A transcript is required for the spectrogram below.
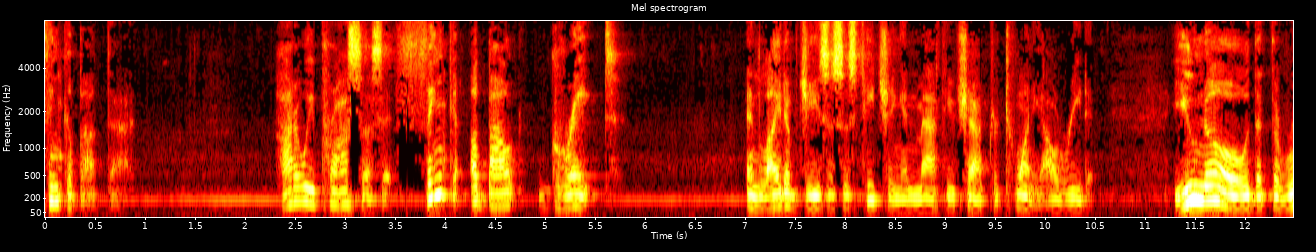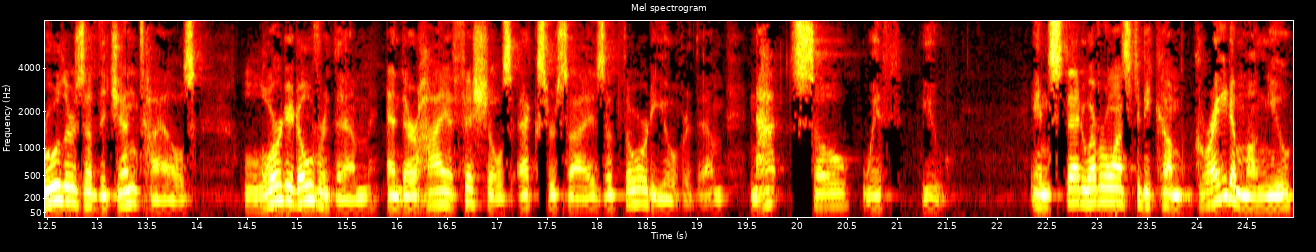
think about that. How do we process it? Think about great in light of Jesus' teaching in Matthew chapter 20. I'll read it. You know that the rulers of the Gentiles lord it over them, and their high officials exercise authority over them. Not so with you. Instead, whoever wants to become great among you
